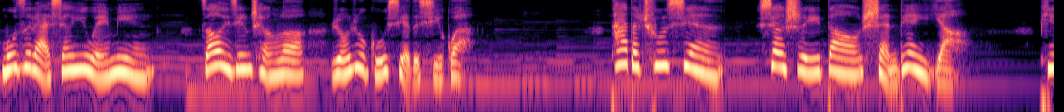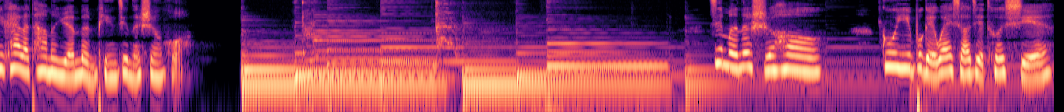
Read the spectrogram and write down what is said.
母子俩相依为命，早已经成了融入骨血的习惯。他的出现像是一道闪电一样，劈开了他们原本平静的生活。进门的时候，故意不给歪小姐脱鞋。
